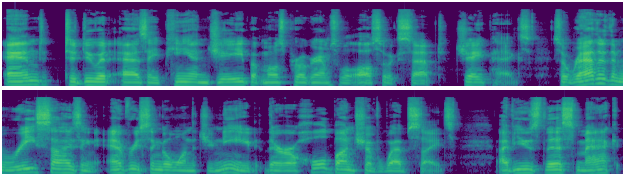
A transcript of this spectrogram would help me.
And to do it as a PNG, but most programs will also accept JPEGs. So rather than resizing every single one that you need, there are a whole bunch of websites. I've used this Mac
